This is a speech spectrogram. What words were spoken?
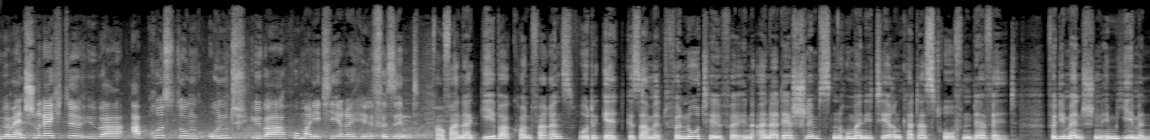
über Menschenrechte, über Abrüstung und über humanitäre Hilfe sind. Auf einer Geberkonferenz wurde Geld gesammelt für Nothilfe in einer der schlimmsten humanitären Katastrophen der Welt. Für die Menschen im Jemen,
